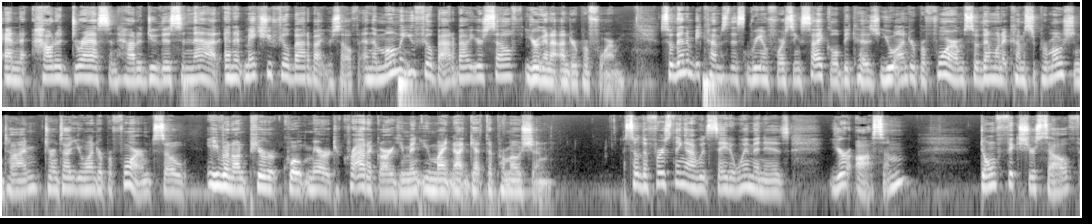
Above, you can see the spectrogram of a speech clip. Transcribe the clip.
and how to dress and how to do this and that. And it makes you feel bad about yourself. And the moment you feel bad about yourself, you're going to underperform. So then it becomes this reinforcing cycle because you underperform. So then when it comes to promotion time, turns out you underperformed. So even on pure, quote, meritocratic argument, you might not get the promotion. So the first thing I would say to women is you're awesome. Don't fix yourself.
